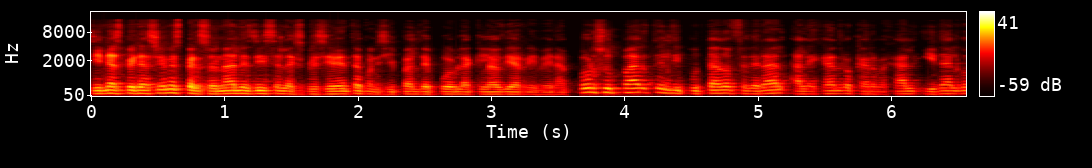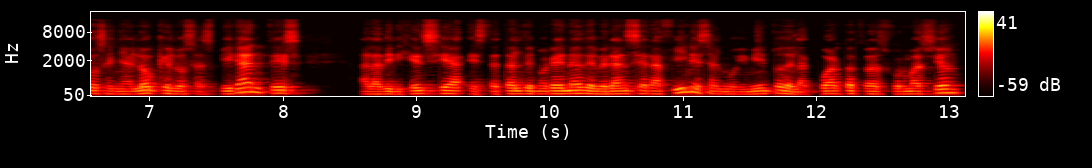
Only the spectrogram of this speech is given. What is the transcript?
Sin aspiraciones personales, dice la expresidenta municipal de Puebla, Claudia Rivera. Por su parte, el diputado federal Alejandro Carvajal Hidalgo señaló que los aspirantes a la dirigencia estatal de Morena deberán ser afines al movimiento de la cuarta transformación,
